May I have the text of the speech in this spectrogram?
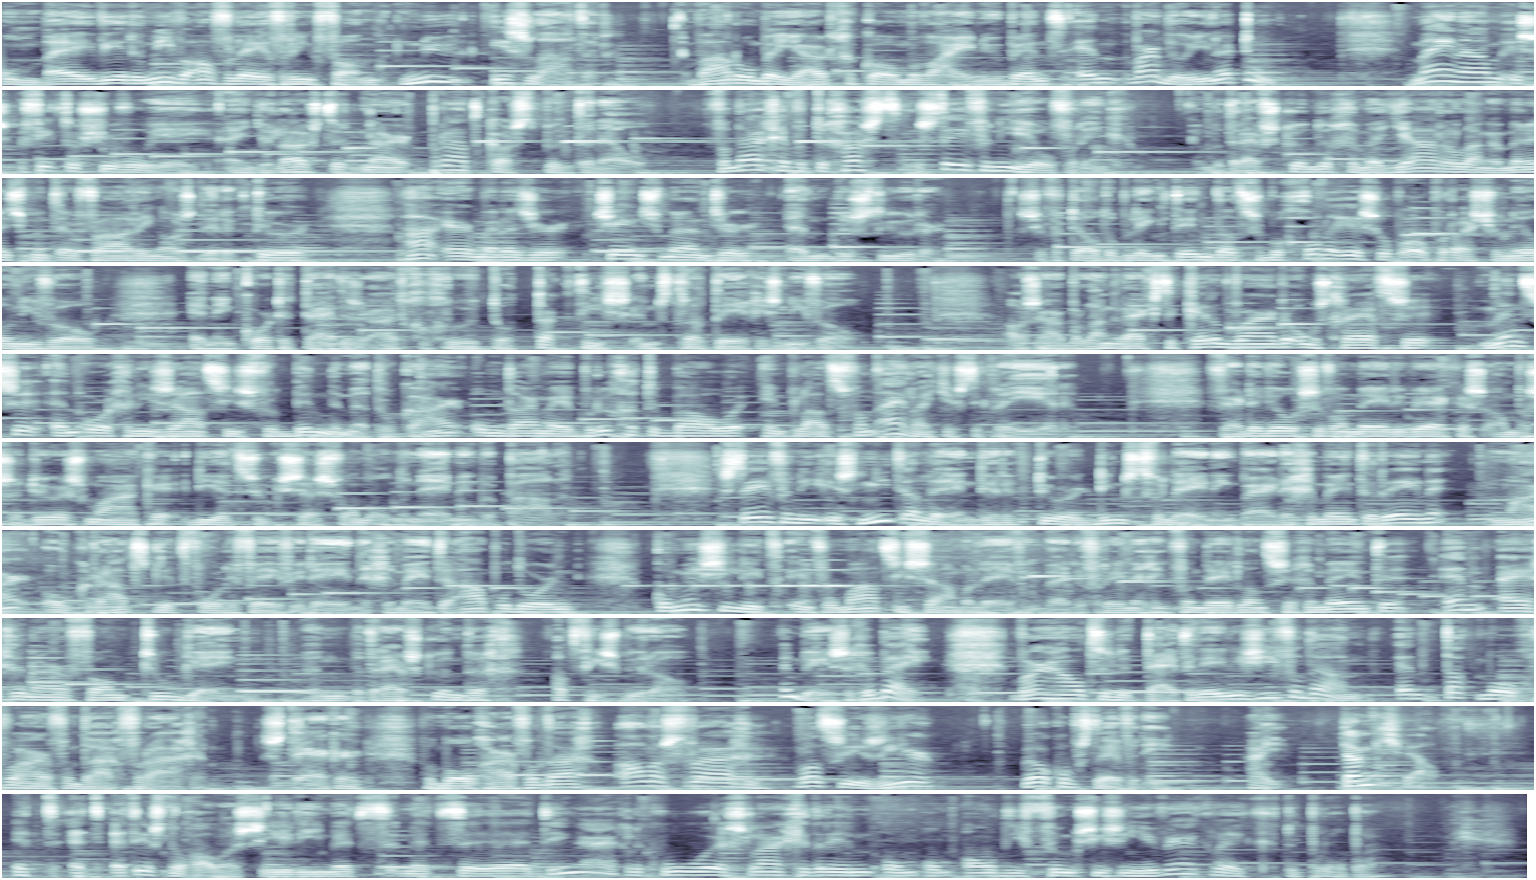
Welkom bij weer een nieuwe aflevering van Nu is Later. Waarom ben je uitgekomen waar je nu bent en waar wil je naartoe? Mijn naam is Victor Chevalier en je luistert naar Praatkast.nl. Vandaag hebben we te gast Stephanie Hilverink. Bedrijfskundige met jarenlange managementervaring als directeur, HR-manager, change manager en bestuurder. Ze vertelt op LinkedIn dat ze begonnen is op operationeel niveau en in korte tijd is uitgegroeid tot tactisch en strategisch niveau. Als haar belangrijkste kernwaarde omschrijft ze mensen en organisaties verbinden met elkaar om daarmee bruggen te bouwen in plaats van eilandjes te creëren. Verder wil ze van medewerkers ambassadeurs maken die het succes van de onderneming bepalen. Stephanie is niet alleen directeur dienstverlening bij de gemeente Renen, maar ook raadslid voor de VVD in de gemeente Apeldoorn, commissielid informatiesamenleving bij de Vereniging van Nederlandse Gemeenten en eigenaar van 2Gain, een bedrijfskundig adviesbureau. Een bezige bij. Waar haalt ze de tijd en energie vandaan? En dat mogen we haar vandaag vragen. Sterker, we mogen haar vandaag alles vragen, want ze is hier. Welkom Stephanie. Hi. Dankjewel. Het, het, het is nogal een serie met, met uh, dingen eigenlijk. Hoe uh, slaag je erin om, om al die functies in je werkweek te proppen?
